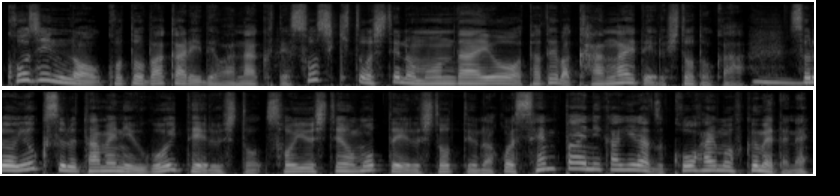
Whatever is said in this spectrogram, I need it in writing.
個人のことばかりではなくて組織としての問題を例えば考えている人とか、うんそれを良くするために動いている人そういう視点を持っている人っていうのはこれ先輩に限らず後輩も含めてね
